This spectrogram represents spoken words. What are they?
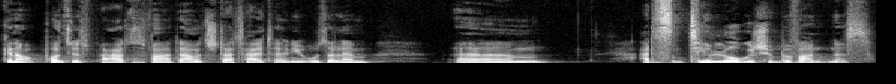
Genau, Pontius Pilatus war damals Statthalter in Jerusalem. Ähm, hat es eine theologische Bewandtnis?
